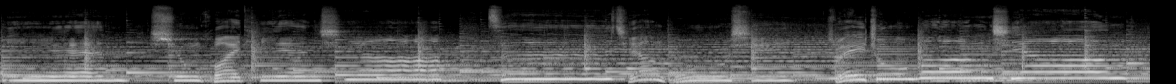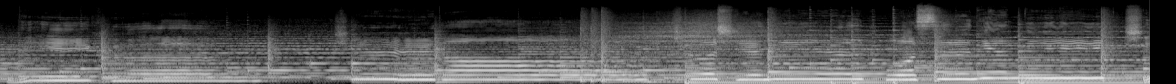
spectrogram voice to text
变，胸怀天下，自强不息，追逐梦想。你可知道？这些年，我思念你心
